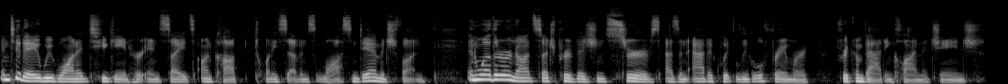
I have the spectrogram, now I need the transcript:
and today we wanted to gain her insights on COP27's Loss and Damage Fund, and whether or not such provision serves as an adequate legal framework for combating climate change.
